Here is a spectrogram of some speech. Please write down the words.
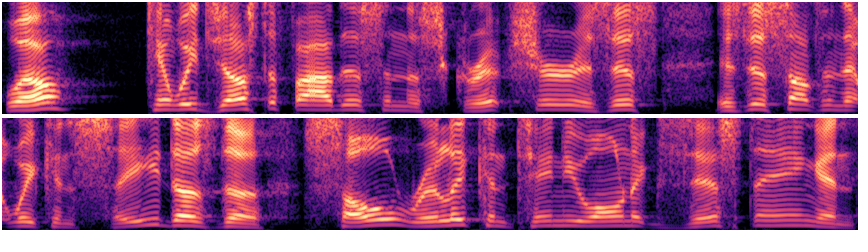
Well, can we justify this in the scripture? Is this, is this something that we can see? Does the soul really continue on existing? And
